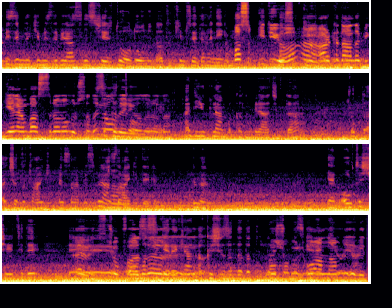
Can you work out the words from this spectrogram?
hı. bizim ülkemizde biraz hız şeridi oldu onun adı. Kimse de hani Basıp gidiyor. Basıp Ha, gidiyor, arkadan evet, da bir gelen bastıran olursa da yol veriyorlar oluyor. ona. Hadi yüklen bakalım birazcık daha. Çok da açıldı takip mesafesi. Biraz Tamam. daha gidelim. Değil mi? Yani orta şeridi de Evet, çok fazla, olması gereken e, akış hızında da kullanmamız Meşgul gerekiyor. o anlamda yani. evet.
